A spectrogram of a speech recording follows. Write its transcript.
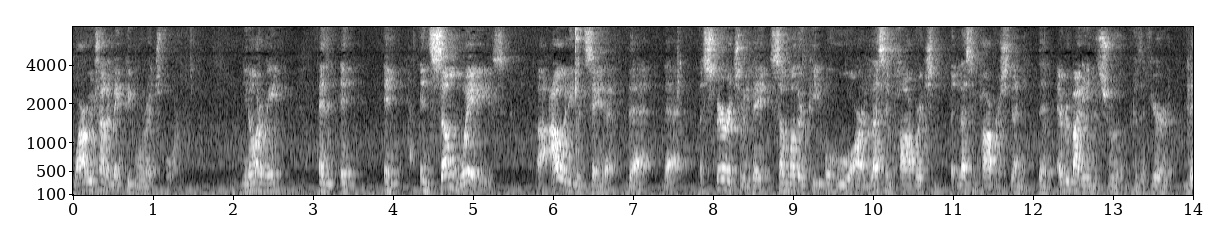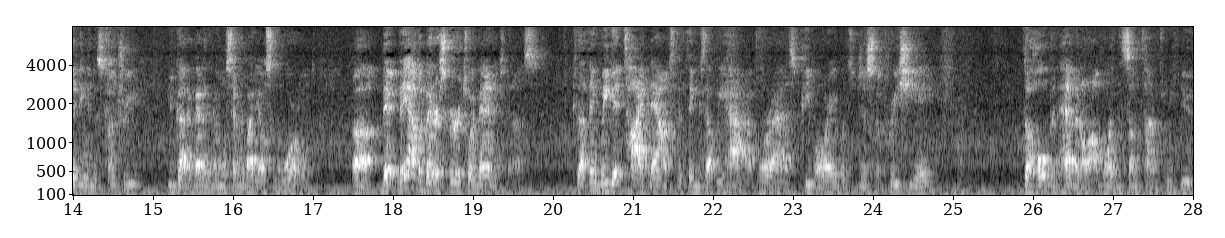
Why are we trying to make people rich for? You know what I mean? And in in in some ways, uh, I would even say that that that spiritually, they some other people who are less impoverished less impoverished than than everybody in this room. Because if you're living in this country, you've got it better than almost everybody else in the world. Uh, they they have a better spiritual advantage than us. Because I think we get tied down to the things that we have, whereas people are able to just appreciate the hope in heaven a lot more than sometimes we do.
